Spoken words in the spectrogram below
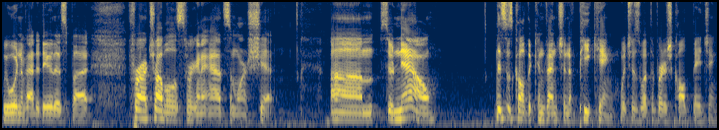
we wouldn't have had to do this, but for our troubles, we're going to add some more shit. Um, so now, this is called the Convention of Peking, which is what the British called Beijing.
